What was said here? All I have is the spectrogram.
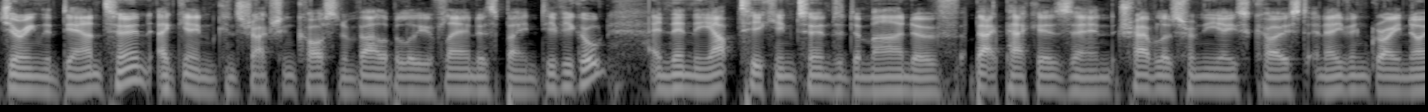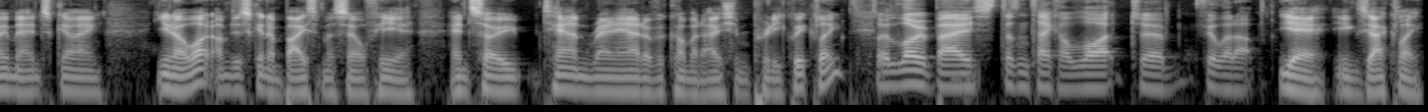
during the downturn. Again, construction costs and availability of land has been difficult. And then the uptick in terms of demand of backpackers and travellers from the East Coast and even grey nomads going, you know what, I'm just going to base myself here. And so town ran out of accommodation pretty quickly. So low base doesn't take a lot to fill it up. Yeah, exactly.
